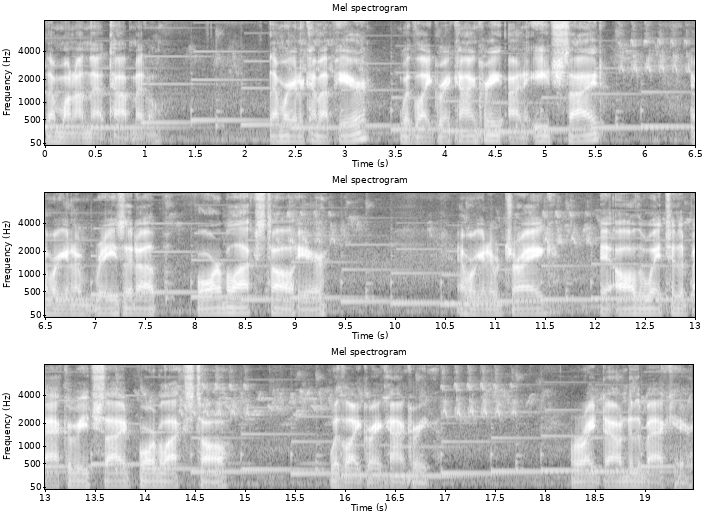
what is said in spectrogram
Then one on that top middle. Then we're to come up here with light gray concrete on each side and we're to raise it up four blocks tall here and we're to drag it all the way to the back of each side four blocks tall with light gray concrete right down to the back here.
